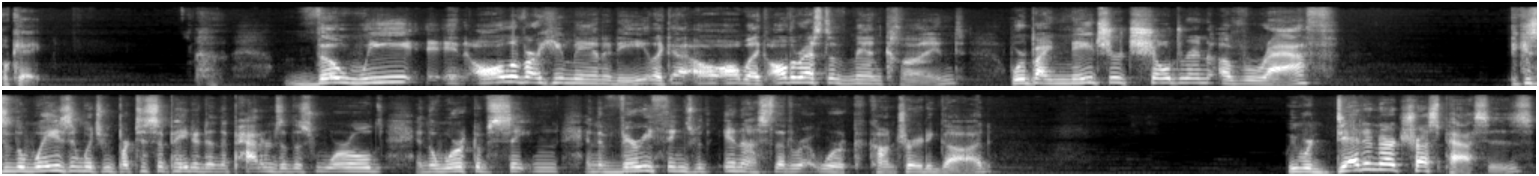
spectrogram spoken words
Okay. Though we, in all of our humanity, like all, like all the rest of mankind, we're by nature children of wrath because of the ways in which we participated in the patterns of this world and the work of Satan and the very things within us that are at work contrary to God. We were dead in our trespasses,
